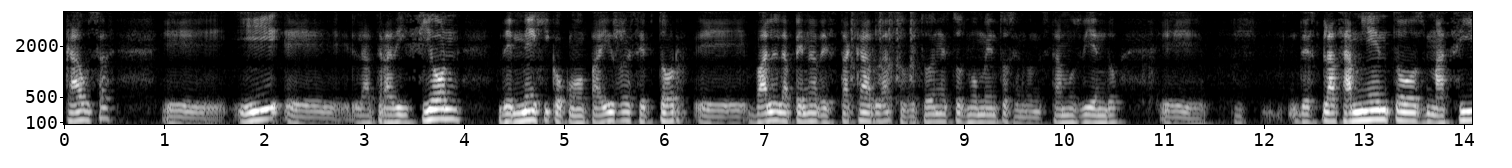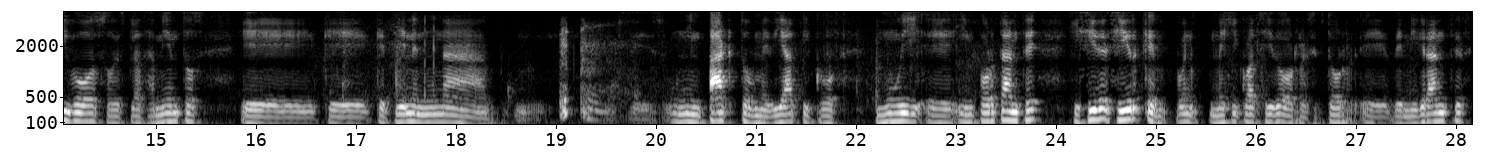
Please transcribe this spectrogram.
causas, y la tradición de México como país receptor eh, vale la pena destacarla, sobre todo en estos momentos en donde estamos viendo eh, desplazamientos masivos o desplazamientos eh, que, tienen una, pues, un impacto mediático muy importante y sí decir que bueno México ha sido receptor de migrantes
